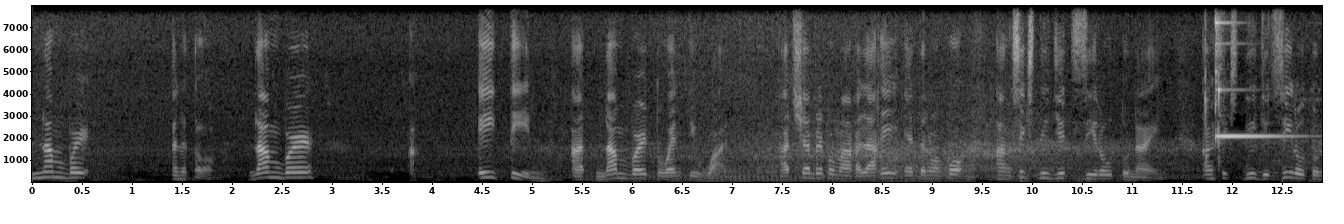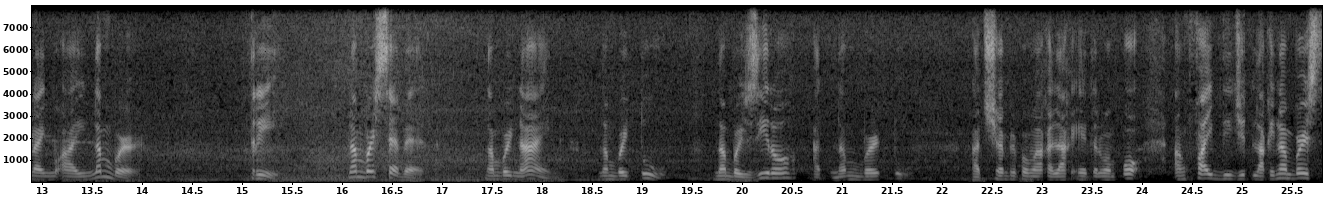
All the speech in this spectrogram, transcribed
number, ano to, number ah, 18 at number 21. At syempre po mga kalaki, ito naman po ang 6 digit 0 to 9. Ang 6 digit 0 to 9 mo ay number 3, number 7, number 9, number 2, number 0, at number 2. At syempre po mga kalaki, ito naman po ang 5 digit lucky numbers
